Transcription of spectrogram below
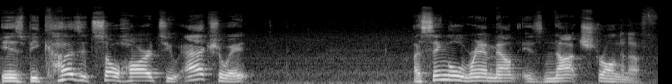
is because it's so hard to actuate, a single ram mount is not strong enough.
